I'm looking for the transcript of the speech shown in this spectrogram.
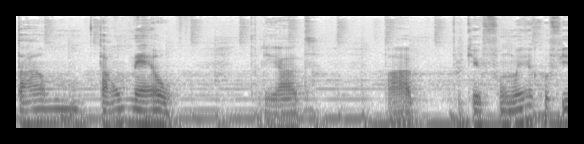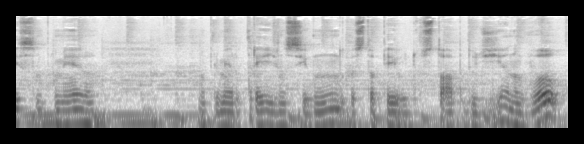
tá um, tá um mel, tá ligado? Paro, porque foi um erro que eu fiz no primeiro no primeiro trade, no segundo, que eu stopei o stop do dia, não vou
